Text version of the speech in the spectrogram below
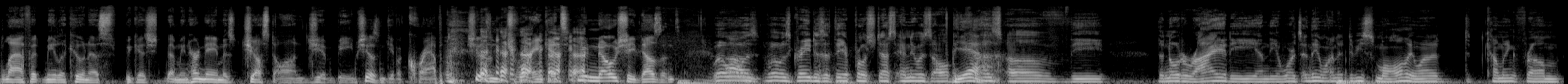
laugh at Mila Kunis because she, I mean her name is just on Jim Beam. She doesn't give a crap. She doesn't drink it. You know she doesn't. Well, what was what was great is that they approached us, and it was all Um, Yeah. because of the the notoriety and the awards, and they wanted to be small. They wanted it coming from.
